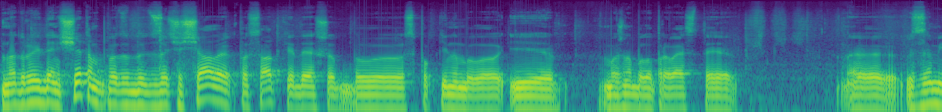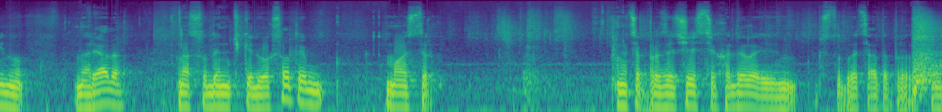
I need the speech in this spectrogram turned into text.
На другий день ще там по- зачищали посадки, де щоб е, спокійно було і можна було провести заміну наряда. У нас один тільки 200 майстер. Це при зачисті ходили і 120 прилетіло.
